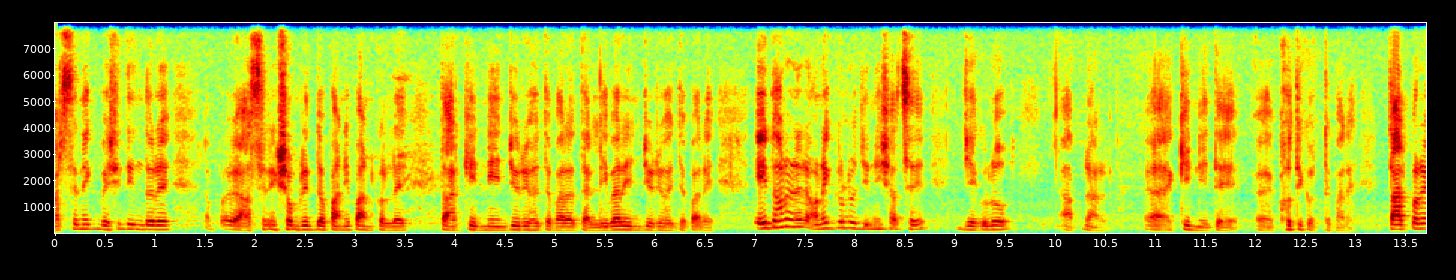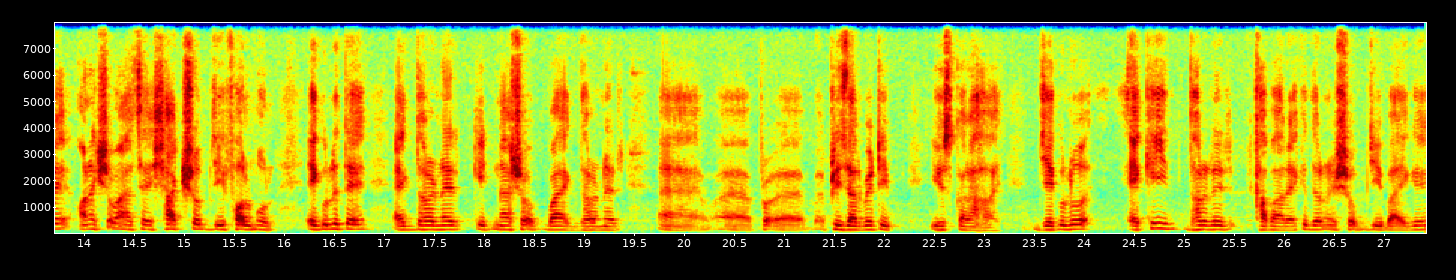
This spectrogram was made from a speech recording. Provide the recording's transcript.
আর্সেনিক বেশি দিন ধরে আর্সেনিক সমৃদ্ধ পানি পান করলে তার কিডনি ইনজুরি হতে পারে, তার লিভার ইনজুরি হতে পারে। এই ধরনের অনেকগুলো জিনিস আছে যেগুলো আপনার কিডনিতে ক্ষতি করতে পারে। তারপরে অনেক সময় আছে শাকসবজি, ফলমূল, এগুলিতে এক ধরনের কীটনাশক বা এক ধরনের প্রিজারভেটিভ ইউজ করা হয়, যেগুলো একই ধরনের খাবার, একই ধরনের সবজি বা একই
